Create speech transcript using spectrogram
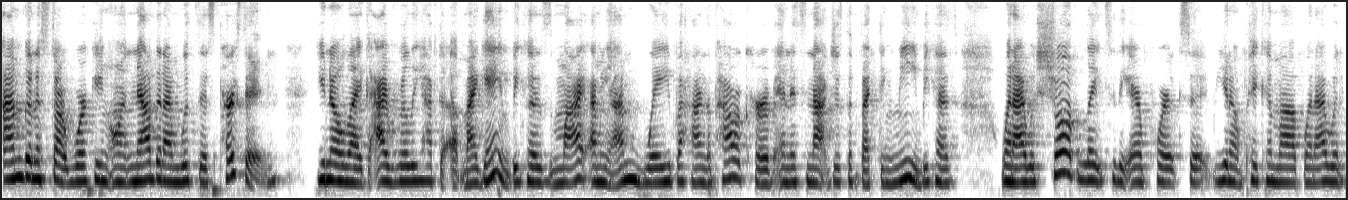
I'm going to start working on now that I'm with this person, you know, like I really have to up my game because my, I mean, I'm way behind the power curve and it's not just affecting me because when I would show up late to the airport to, you know, pick him up, when I would,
